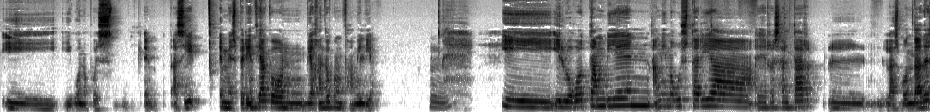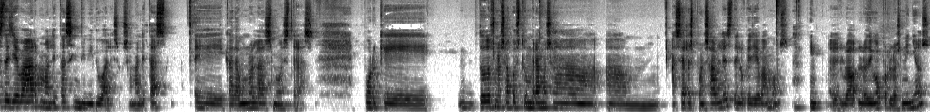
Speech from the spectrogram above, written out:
Y, bueno, pues em, así, en mi experiencia con viajando con familia. Mm. Y, luego también a mí me gustaría eh, resaltar las bondades de llevar maletas individuales, o sea, maletas eh, cada uno las nuestras, porque todos nos acostumbramos a, ser responsables de lo que llevamos, eh, lo, digo por los niños,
